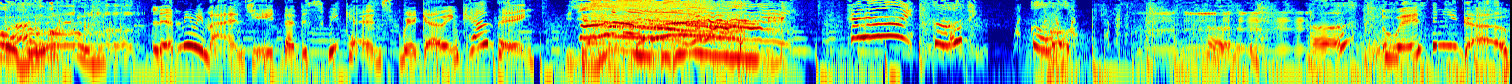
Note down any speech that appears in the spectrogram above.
Oh, let me remind you that this weekend we're going camping. Huh? Where's the new go?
